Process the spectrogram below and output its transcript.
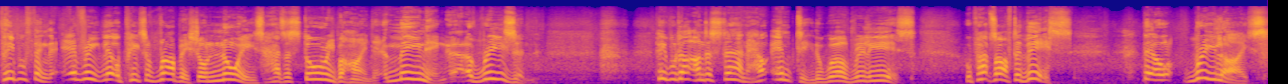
people think that every little piece of rubbish or noise has a story behind it, a meaning, a reason. People don't understand how empty the world really is. Well, perhaps after this, they'll realise.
